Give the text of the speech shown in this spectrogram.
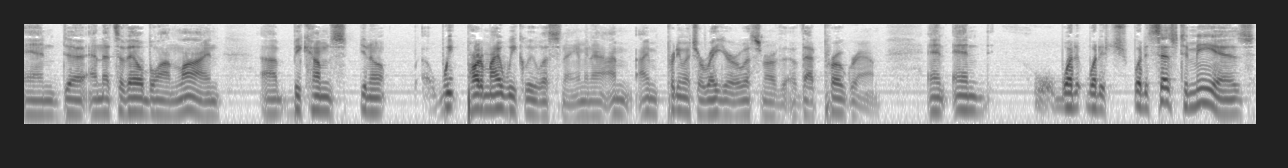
and uh, and that's available online uh, becomes you know week, part of my weekly listening. I mean, I'm I'm pretty much a regular listener of, the, of that program, and and what what it what it says to me is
